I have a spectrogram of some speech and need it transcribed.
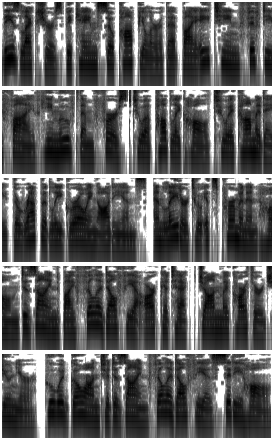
These lectures became so popular that by 1855 he moved them first to a public hall to accommodate the rapidly growing audience, and later to its permanent home designed by Philadelphia architect John McArthur, Jr., who would go on to design Philadelphia's City Hall.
